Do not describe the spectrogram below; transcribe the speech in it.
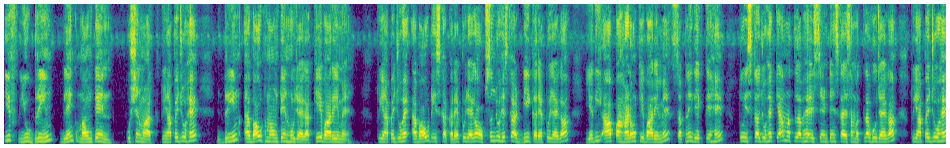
if you dream blank mountain question mark तो यहाँ पे जो है ड्रीम अबाउट माउंटेन हो जाएगा के बारे में। तो यहाँ पे जो है अबाउट इसका करेक्ट हो जाएगा ऑप्शन जो है इसका डी करेक्ट हो जाएगा। यदि आप पहाड़ों के बारे में सपने देखते हैं तो इसका जो है क्या मतलब है? इस सेंटेंस का ऐसा मतलब हो जाएगा। तो यहाँ पे जो है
